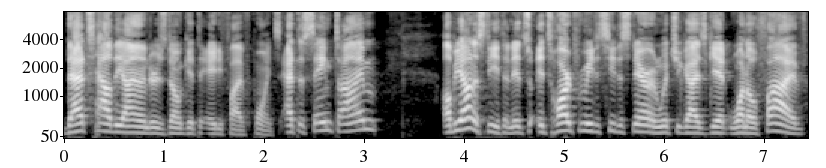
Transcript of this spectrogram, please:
That's how the Islanders don't get to 85 points. At the same time, I'll be honest, Ethan, it's it's hard for me to see the scenario in which you guys get 105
